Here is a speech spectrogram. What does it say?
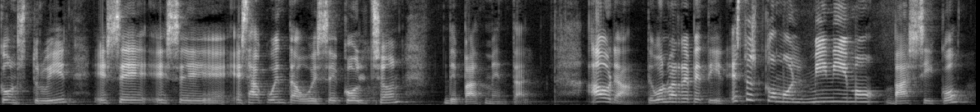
construir ese, esa cuenta o ese colchón de paz mental. Ahora, te vuelvo a repetir, esto es como el mínimo básico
